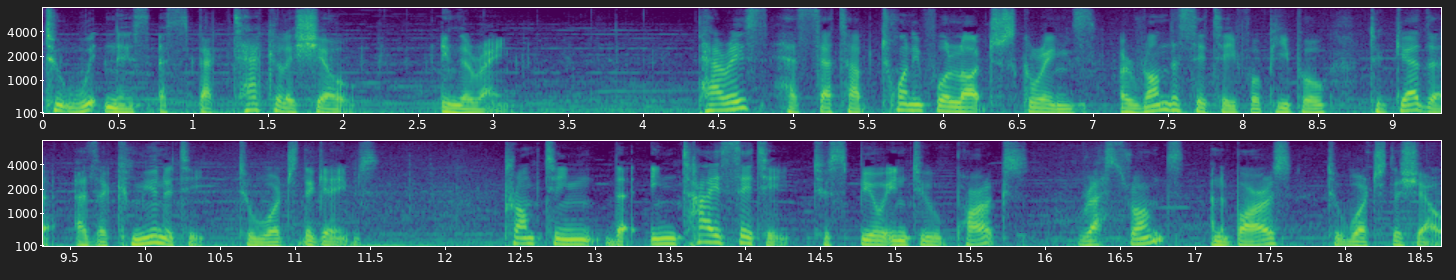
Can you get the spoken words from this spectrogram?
to witness a spectacular show in the rain. Paris has set up 24 large screens around the city for people to gather as a community to watch the games, prompting the entire city to spill into parks, restaurants, and bars to watch the show.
